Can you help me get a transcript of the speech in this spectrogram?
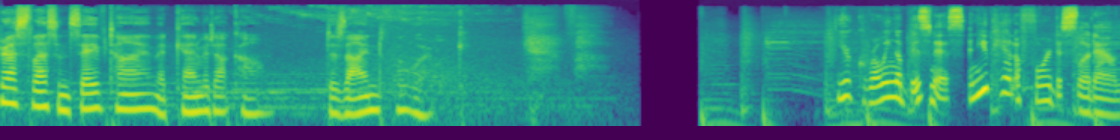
Stress less and save time at canva.com. Designed for work. You're growing a business and you can't afford to slow down.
